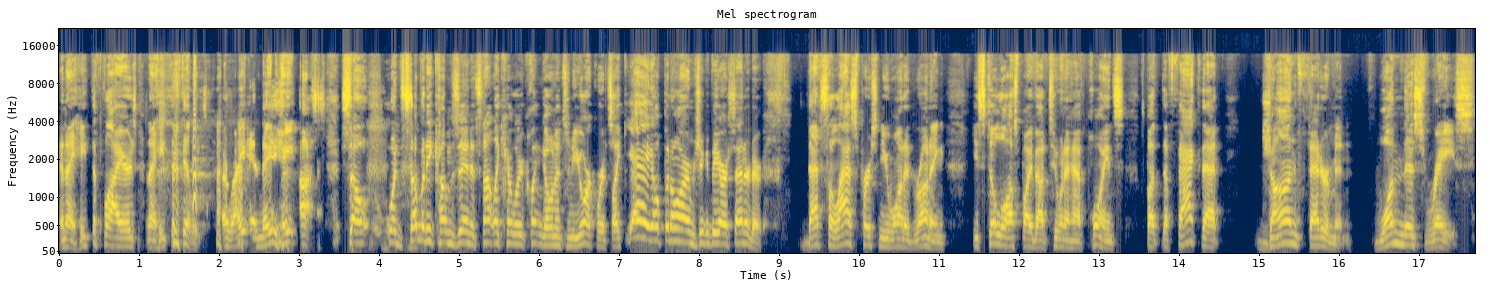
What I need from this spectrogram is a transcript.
and I hate the Flyers, and I hate the Phillies. all right, and they hate us. So when somebody comes in, it's not like Hillary Clinton going into New York, where it's like, "Yay, open arms, you could be our senator." That's the last person you wanted running. He still lost by about two and a half points. But the fact that John Fetterman won this race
